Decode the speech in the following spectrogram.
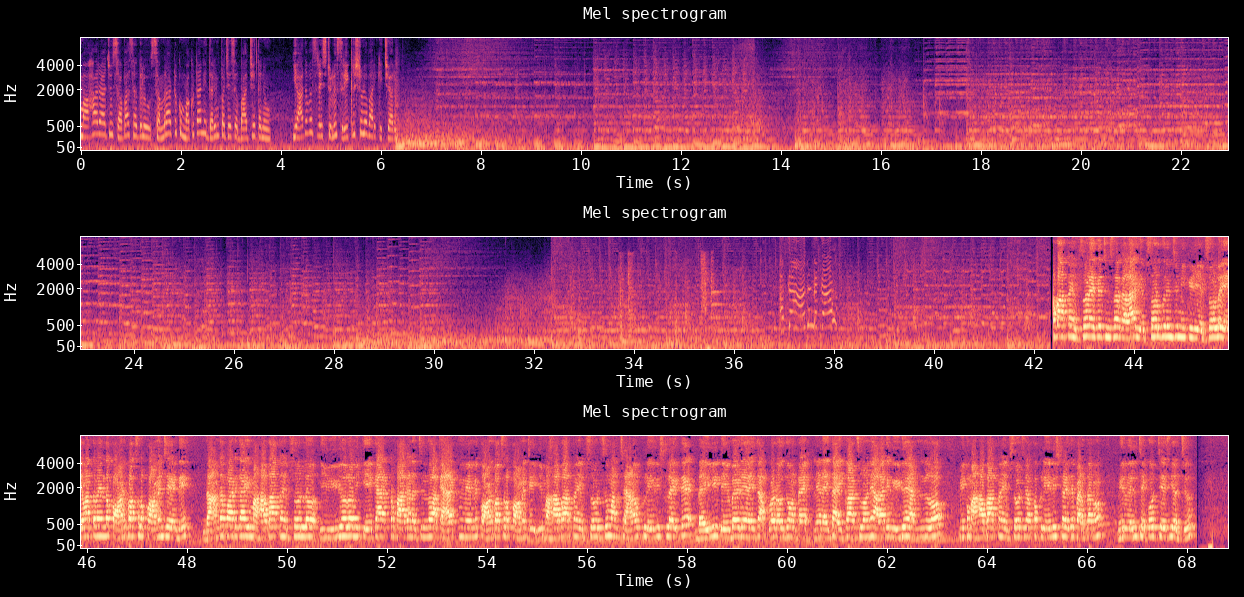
మహారాజు సభాసదులు సమ్రాట్టుకు మకుటాన్ని ధరింపజేసే బాధ్యతను యాదవ శ్రేష్ఠులు శ్రీకృష్ణుల వారికిచ్చారు. మహాభారతం ఎపిసోడ్ అయితే చూసారు కదా ఎపిసోడ్ గురించి మీకు ఈ ఎపిసోడ్లో ఏమర్థమైందో కామెంట్ బాక్స్లో కామెంట్ చేయండి. దాంతో పాటుగా ఈ మహాభారతం ఎపిసోడ్లో ఈ వీడియోలో మీకు ఏ క్యారెక్టర్ బాగా నచ్చిందో ఆ క్యారెక్టర్ నేమ్ కామెంట్ బాక్స్లో కామెంట్ ఈ మహాభారతం ఎపిసోడ్స్ మన ఛానల్ ప్లేలిస్ట్లో అయితే డైలీ డే బై డే అయితే అప్లోడ్ అవుతూ ఉంటాయి. నేనైతే ఐకార్డ్స్లోని అలాగే వీడియో ఎండ్లో మీకు మహాభారతం ఎపిసోడ్స్ యొక్క ప్లేలిస్ట్ అయితే పెడతాను. మీరు వెళ్ళి చెక్అవుట్ చేసేయచ్చు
